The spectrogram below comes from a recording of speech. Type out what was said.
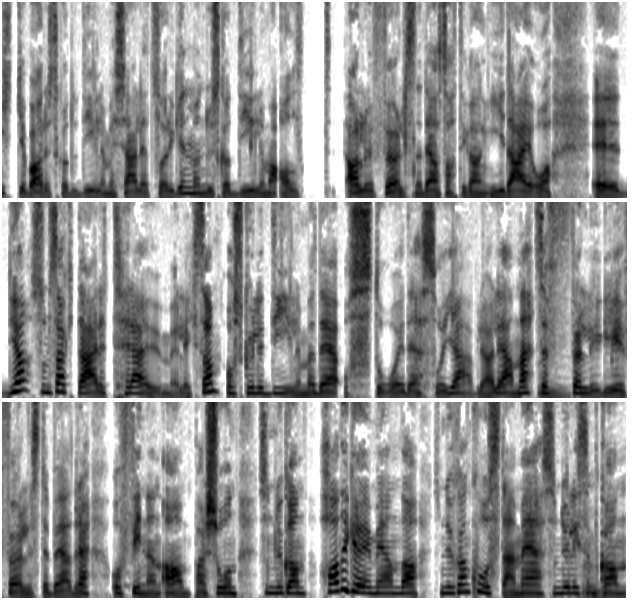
Ikke bare skal du deale med kjærlighetssorgen, men du skal deale med alt alle følelsene det har satt i gang i deg, og eh, ja, som sagt, det er et traume, liksom. Å skulle deale med det og stå i det så jævlig alene. Selvfølgelig føles det bedre å finne en annen person som du kan ha det gøy med igjen, da, som du kan kose deg med, som du liksom Mm. kan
